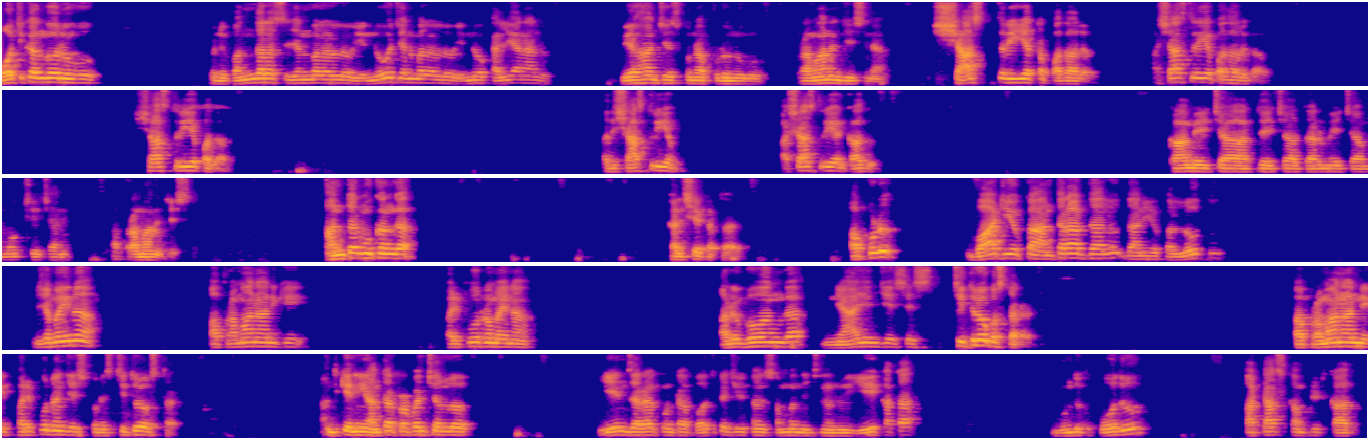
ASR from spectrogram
భౌతికంగా నువ్వు కొన్ని వందల జన్మలలో ఎన్నో జన్మలలో ఎన్నో కళ్యాణాలు వివాహం చేసుకున్నప్పుడు నువ్వు ప్రమాణం చేసిన శాస్త్రీయత పదాలు. అశాస్త్రీయ పదాలు కావు. శాస్త్రీయ పదాలు. అది శాస్త్రీయం. అశాస్త్రీయం కాదు. కామేచ అర్థేచ ధర్మేచ మోక్షేచ అని ప్రమాణం చేస్తాం అంతర్ముఖంగా కలిసే కథ అప్పుడు వాటి యొక్క అంతరార్థాలు దాని యొక్క లోతు నిజమైన ఆ ప్రమాణానికి పరిపూర్ణమైన అనుభవంగా న్యాయం చేసే స్థితిలోకి వస్తాడు ఆ ప్రమాణాన్ని పరిపూర్ణం చేసుకునే స్థితిలో వస్తాడు అందుకే నీ అంతర్ ప్రపంచంలో ఏం జరగకుండా భౌతిక జీవితానికి సంబంధించిన నువ్వు ఏ కథ ముందుకు పోదు. ఆ టాస్క్ కంప్లీట్ కాదు.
